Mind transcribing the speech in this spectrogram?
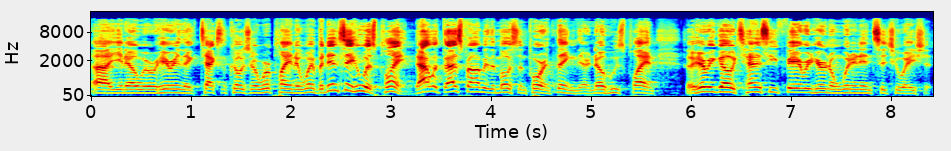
Uh, you know, we were hearing the Texans coach, oh, we're playing to win, but didn't say who was playing. That that's probably the most important thing there. Know who's playing. So here we go. Tennessee favorite here in a winning in situation.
